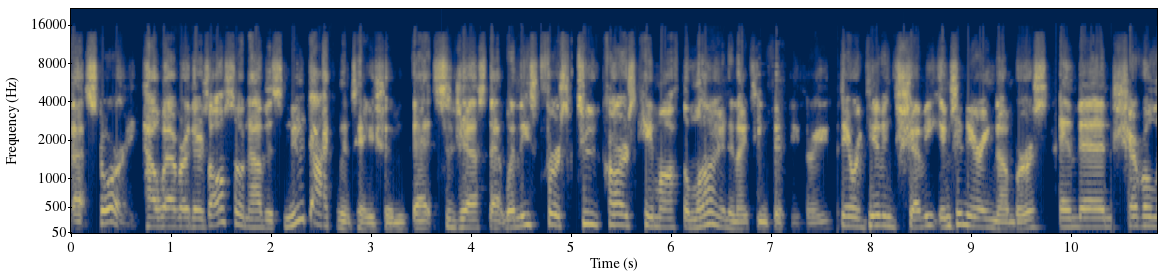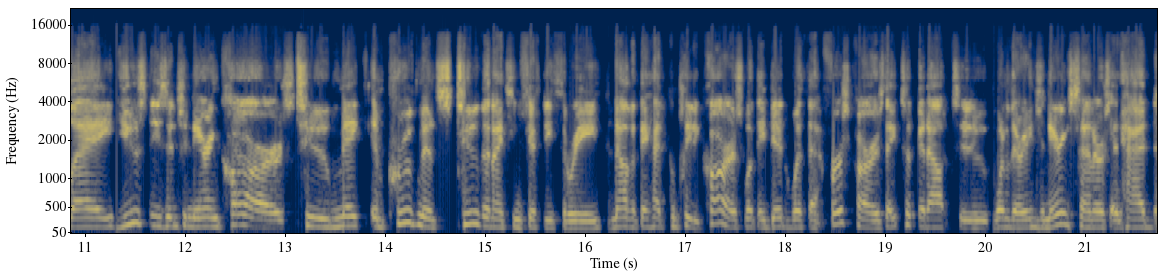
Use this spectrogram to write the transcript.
that story. However, there's also now this new documentation that suggests that when these first two cars came off the line in 1953, they were giving Chevy engineering numbers, and then Chevrolet used these engineering cars to make improvements to the 1953. Now that they had completed cars, what they did with that first car is they took it out to one of their engineering centers and had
